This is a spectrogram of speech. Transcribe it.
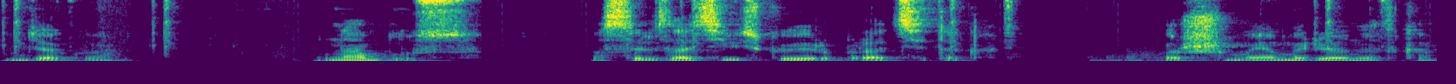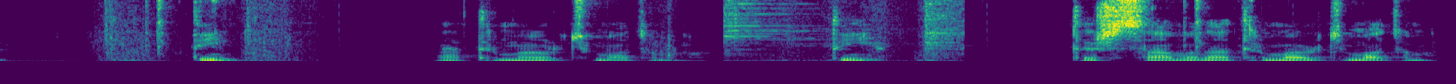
Дякую. Наблус. Васалізація військової репарації, так. Перша моя маріонетка. Ти. Натримай ультиматум. Ти. Те ж саме, натримай ультиматум.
